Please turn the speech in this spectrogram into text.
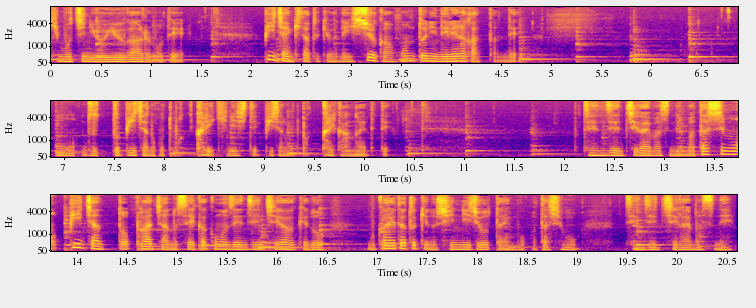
気持ちに余裕があるのでピーちゃん来た時はね1週間本当に寝れなかったんでもうずっとピーちゃんのことばっかり気にしてピーちゃんのことばっかり考えてて全然違いますね。私もピーちゃんとパーちゃんの性格も全然違うけど迎えた時の心理状態も私も全然違いますね。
